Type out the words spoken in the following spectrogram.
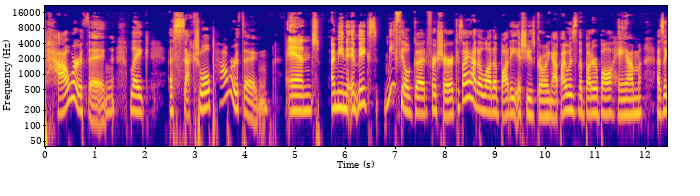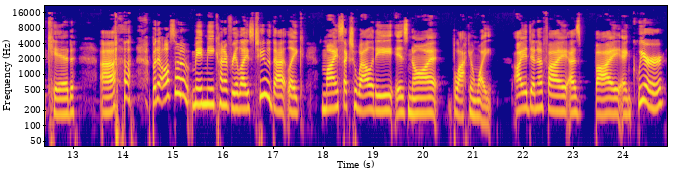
power thing, like a sexual power thing. And I mean, it makes me feel good for sure because I had a lot of body issues growing up. I was the butterball ham as a kid. Uh, but it also made me kind of realize too that like my sexuality is not black and white. I identify as bi and queer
